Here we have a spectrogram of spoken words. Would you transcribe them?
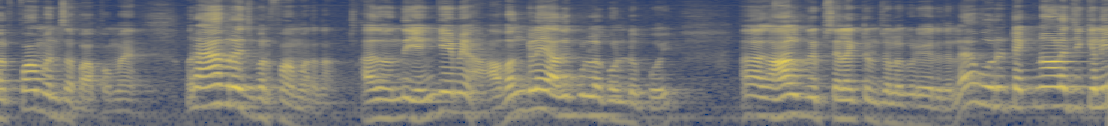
பெர்ஃபார்மன்ஸை பார்ப்போமே. ஒரு ஆவரேஜ் பெர்ஃபார்மர் தான். அது வந்து எங்கேயுமே அவங்களே அதுக்குள்ளே கொண்டு போய் ஆல் கிரிப் செலக்ட்னு சொல்லக்கூடிய ஒரு இதில் ஒரு டெக்னாலஜிக்கலி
